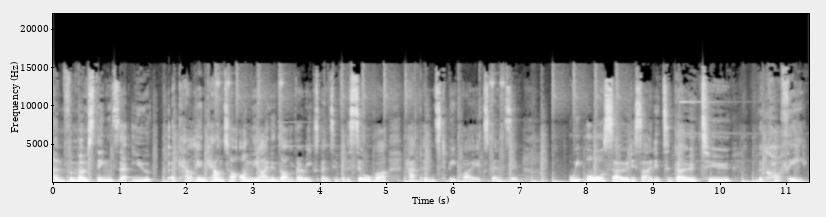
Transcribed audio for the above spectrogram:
and for most things that you account, encounter on the island aren't very expensive, but the silver happens to be quite expensive. We also decided to go to the coffee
